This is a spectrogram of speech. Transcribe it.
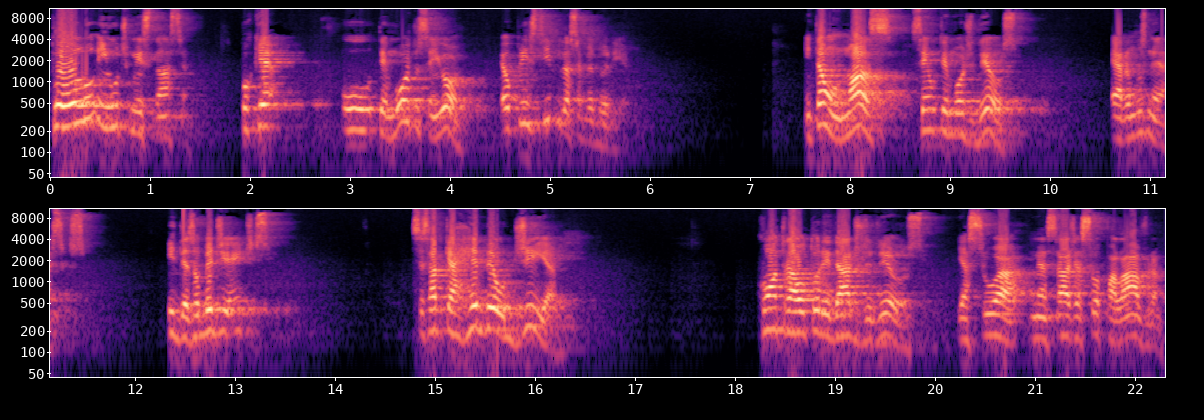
tolo em última instância. Porque o temor do Senhor é o princípio da sabedoria. Então, nós, sem o temor de Deus, éramos nécios e desobedientes. Você sabe que a rebeldia contra a autoridade de Deus e a sua mensagem, a sua palavra,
